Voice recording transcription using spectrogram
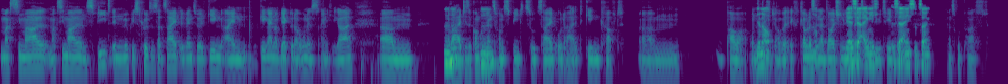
maximal, maximalen Speed in möglichst kürzester Zeit, eventuell gegen ein, gegen ein Objekt oder ohne, ist eigentlich egal. Ähm, mhm. Aber halt diese Konkurrenz mhm. von Speed zu Zeit oder halt Gegenkraft. Ähm, Power. Und genau. ich glaube, ich glaube, dass genau. in der deutschen Lehre ja, ist ja eigentlich, ist ja eigentlich sozusagen ganz gut passt.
